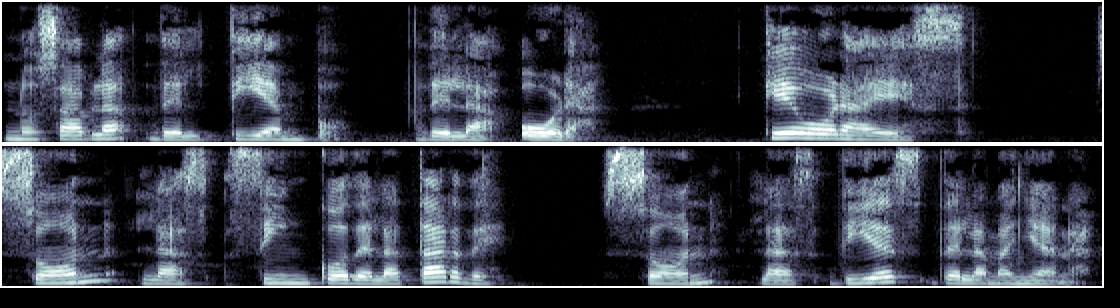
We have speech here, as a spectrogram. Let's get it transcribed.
nos habla del tiempo, de la hora. ¿Qué hora es? Son las 5 de la tarde. Son las 10 de la mañana.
